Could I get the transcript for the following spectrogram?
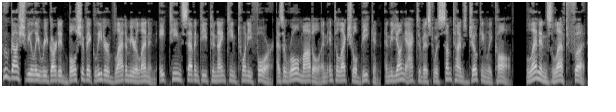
Jughashvili regarded Bolshevik leader Vladimir Lenin (1870–1924) as a role model and intellectual beacon, and the young activist was sometimes jokingly called Lenin's left foot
